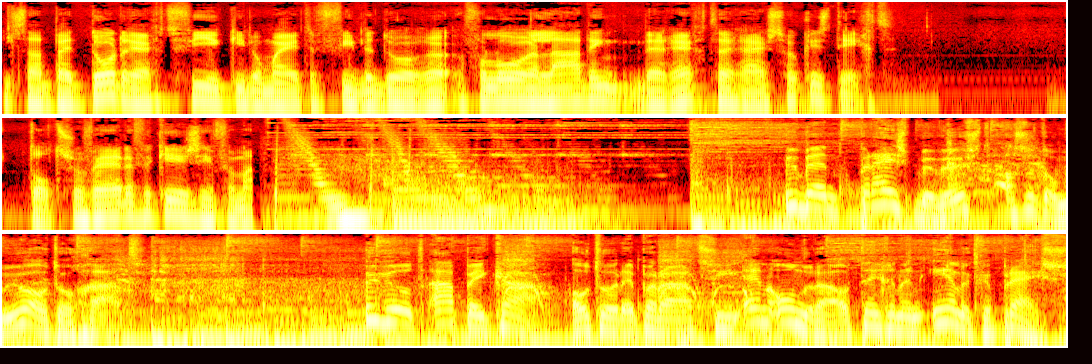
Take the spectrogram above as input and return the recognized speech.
staat bij Dordrecht 4 kilometer file door eh, verloren lading. De rechte rijstrook is dicht. Tot zover de verkeersinformatie. U bent prijsbewust als het om uw auto gaat. U wilt APK, autoreparatie en onderhoud tegen een eerlijke prijs.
